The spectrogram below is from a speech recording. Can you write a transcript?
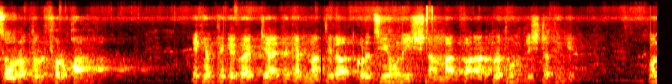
সৌরতুল ফোরকান। এখান থেকে কয়েকটি আয়তে কালিমা তিলাওয়াত করেছি, উনিশ নম্বর পাড়ার প্রথম পৃষ্ঠা থেকে। কোন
